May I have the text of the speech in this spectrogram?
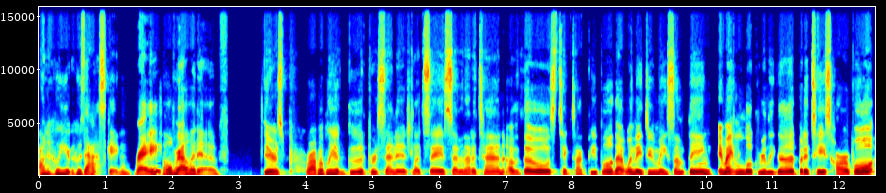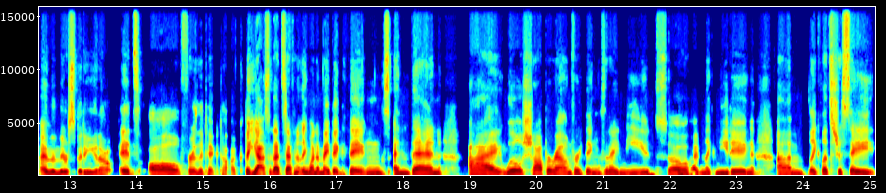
on who you who's asking, right? It's all relative there's probably a good percentage, let's say seven out of 10 of those TikTok people that when they do make something, it might look really good, but it tastes horrible. And then they're spitting it out. It's all for the TikTok. But yeah, so that's definitely one of my big things. And then I will shop around for things that I need. So mm-hmm. if I'm like needing, um, like let's just say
